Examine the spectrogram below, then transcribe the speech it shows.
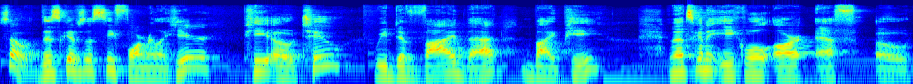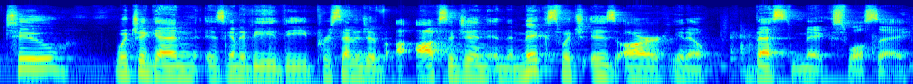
So this gives us the formula here, PO2. We divide that by P, and that's gonna equal our FO2, which again is gonna be the percentage of oxygen in the mix, which is our you know, best mix, we'll say.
